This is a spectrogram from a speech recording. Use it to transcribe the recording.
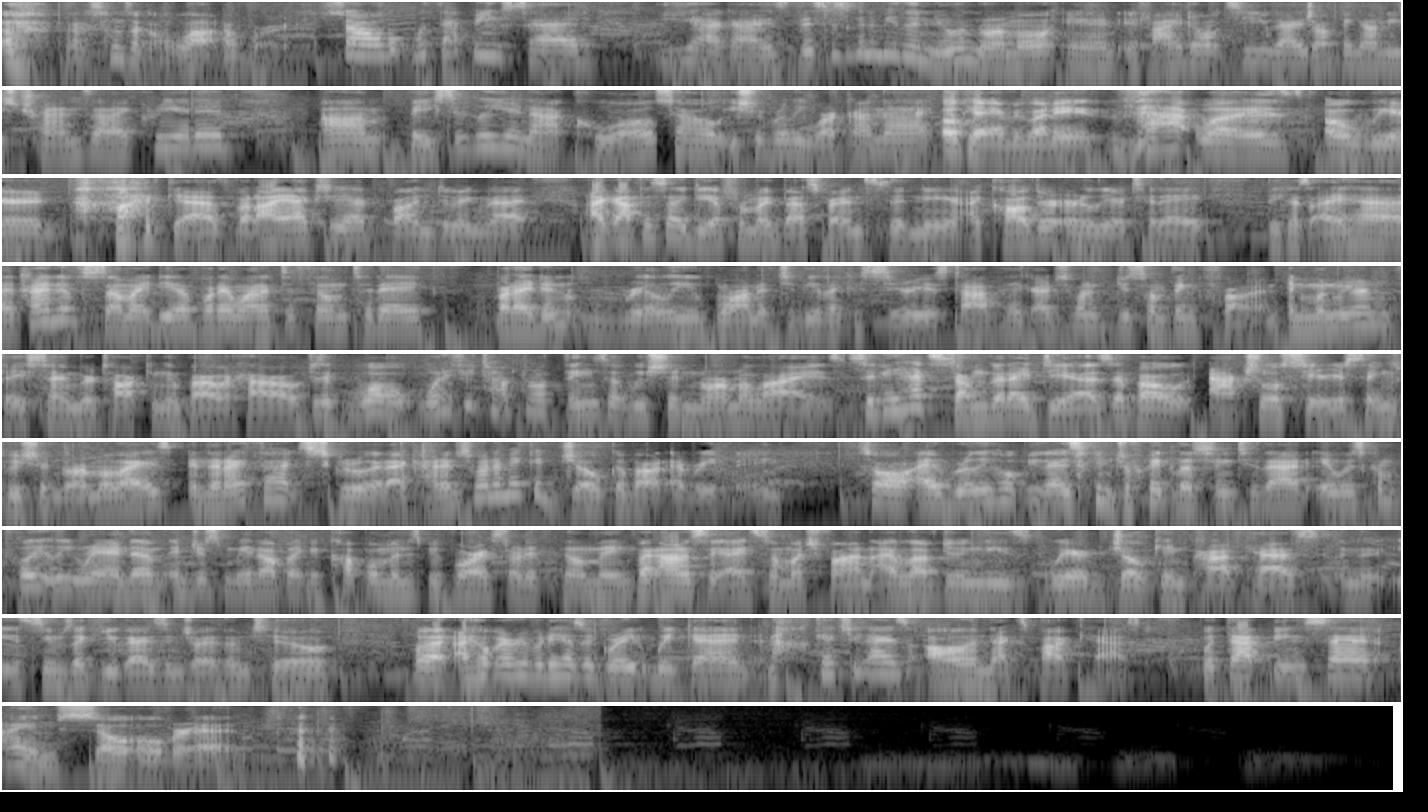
Ugh, that sounds like a lot of work. So, with that being said, yeah, guys, this is gonna be the new normal, and if I don't see you guys jumping on these trends that I created, um, basically you're not cool, so you should really work on that. Okay, everybody, that was a weird podcast, but I actually had fun doing that. I got this idea from my best friend, Sydney. I called her earlier today because I had kind of some idea of what I wanted to film today, but I didn't really want it to be like a serious topic. I just wanted to do something fun. And when we were on FaceTime, we were talking about how she's like, well, what if you talked about things that we should normalize? Sydney had some good ideas about actual serious things we should normalize, and then I thought, screw it, I kind of just want to make a joke about everything. So I really hope you guys enjoyed listening to that. It was completely random and just made up like a couple minutes before I started filming. But honestly, I had so much fun. I love doing these weird joking podcasts, and it seems like you guys enjoy them too. But I hope everybody has a great weekend, and I'll catch you guys all in the next podcast. With that being said, I am so over it.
